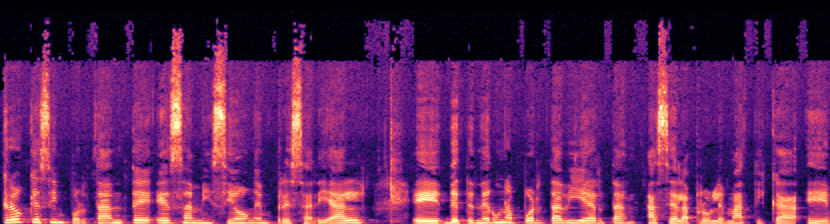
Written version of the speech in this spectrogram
creo que es importante esa misión empresarial eh, de tener una puerta abierta hacia la problemática eh,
